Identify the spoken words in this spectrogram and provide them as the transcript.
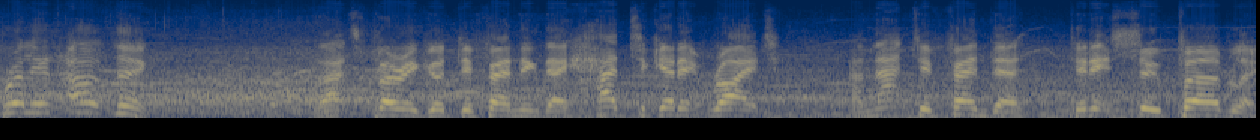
Brilliant opening. That's very good defending. They had to get it right, and that defender did it superbly.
